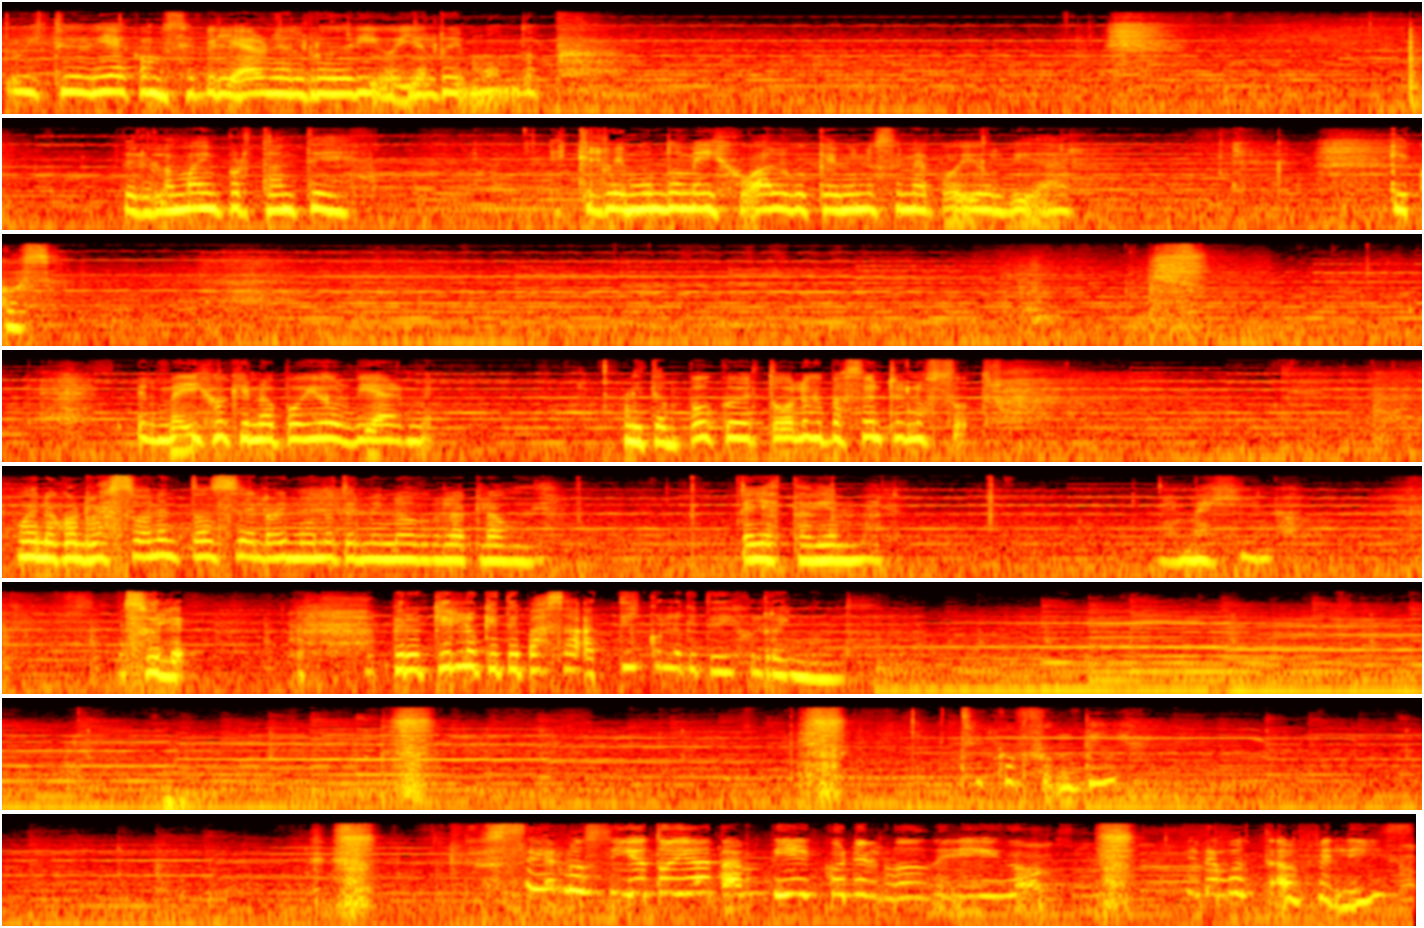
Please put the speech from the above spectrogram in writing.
Tuviste hoy día cómo se pelearon el Rodrigo y el Raimundo. Pero lo más importante es que el Raimundo me dijo algo que a mí no se me ha podido olvidar. ¿Qué cosa? Él me dijo que no ha podido olvidarme, ni tampoco de todo lo que pasó entre nosotros. Bueno, con razón entonces el Raimundo terminó con la Claudia. Ella está bien mal. Me imagino. Sole, ¿pero qué es lo que te pasa a ti con lo que te dijo el Raimundo? Estoy confundida. Sé, Rocío, todo iba tan bien con el Rodrigo. Éramos tan felices.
